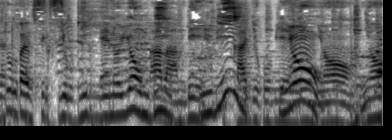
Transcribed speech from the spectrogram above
256 yugi eno yombi mbi. Kagikubye nyo nyo.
